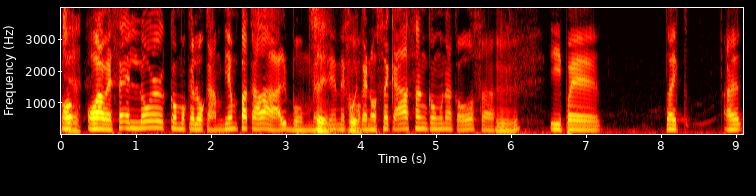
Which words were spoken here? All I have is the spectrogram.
O, o a veces el lore como que lo cambian para cada álbum, ¿me Sí, entiendes? Como que no se casan con una cosa. Y pues, like, I,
